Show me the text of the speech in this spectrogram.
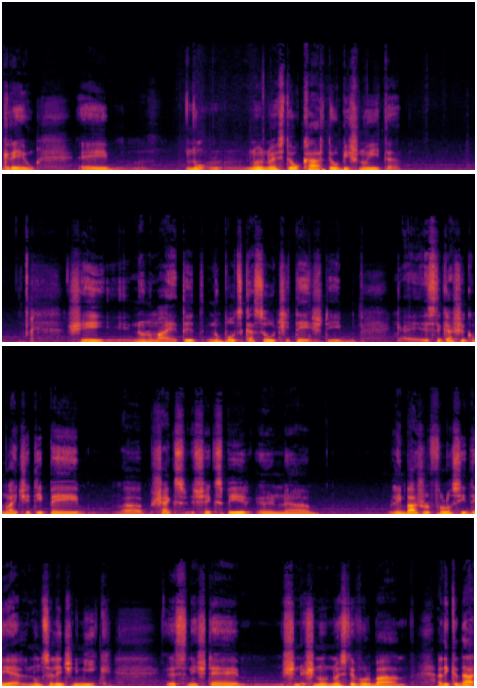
greu. E, nu, nu, nu este o carte obișnuită. Și nu numai atât, nu poți ca să o citești. Este ca și cum l-ai citit pe uh, Shakespeare în uh, limbajul folosit de el. Nu înțelegi nimic. Sunt niște... Și, și nu, nu este vorba... Adică, da,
